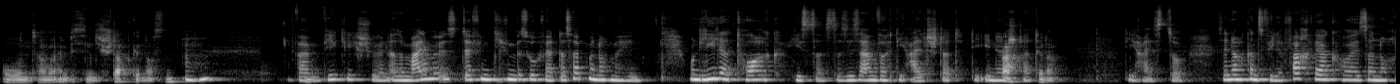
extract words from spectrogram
und haben ein bisschen die Stadt genossen. War wirklich schön. Also Malmö ist definitiv ein Besuch wert, das hat man noch mal hin. Und Lila Torg hieß das. Das ist einfach die Altstadt, die Ah, Innenstadt. genau. Die heißt so. Es sind auch ganz viele Fachwerkhäuser noch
